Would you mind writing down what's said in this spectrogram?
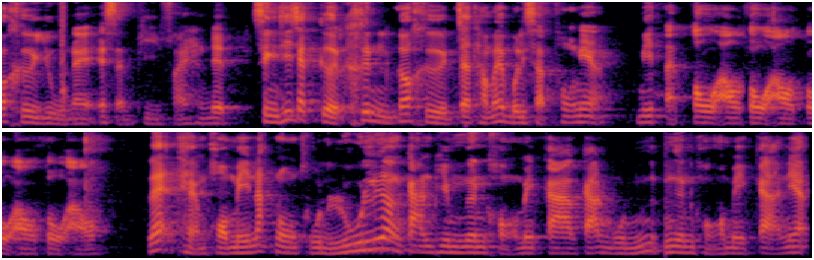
ก็คืออยู่ใน S&P 500 สิ่งที่จะเกิดขึ้นก็คือจะทำให้บริษัทพวกเนี้ยมีแต่โตเอาโตเอาโตเอาโตเอา และแถมพอมีนักลงทุนรู้เรื่องการพิมพ์เงินของอเมริกาการหมุนเงินของอเมริกาเนี่ย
